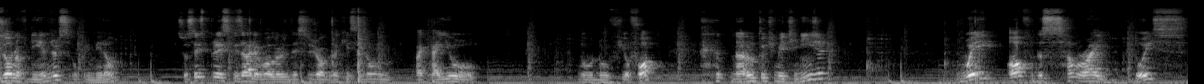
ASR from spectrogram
Zone of the Enders, o primeirão. Se vocês pesquisarem o valor desses jogos aqui, vocês vão... vai cair o... do, do fiofó. Naruto Ultimate Ninja, Way of the Samurai 2,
